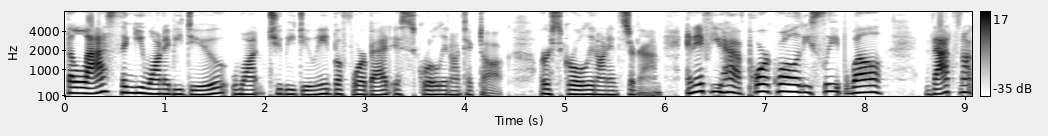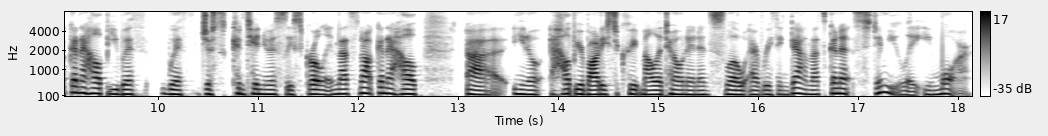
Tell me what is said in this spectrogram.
The last thing you want to be do want to be doing before bed is scrolling on TikTok or scrolling on Instagram. And if you have poor quality sleep, well, that's not going to help you with with just continuously scrolling. That's not going to help uh, you know, help your body secrete melatonin and slow everything down. That's going to stimulate you more.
